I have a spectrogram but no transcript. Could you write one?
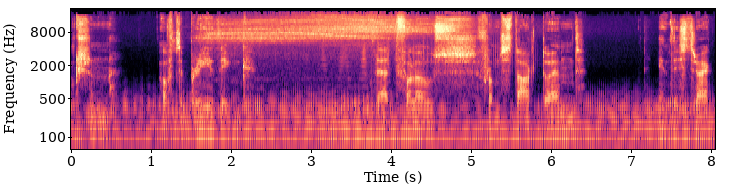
Function of the breathing that follows from start to end in this track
